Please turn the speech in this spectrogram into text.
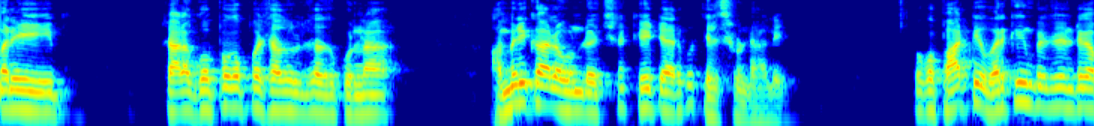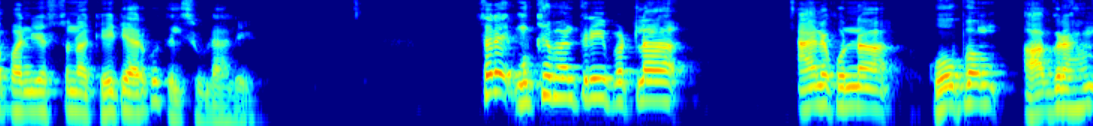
మరి చాలా గొప్ప గొప్ప చదువులు చదువుకున్న అమెరికాలో ఉండి వచ్చిన కేటీఆర్కు తెలిసి ఉండాలి. ఒక పార్టీ వర్కింగ్ ప్రెసిడెంట్గా పనిచేస్తున్న కేటీఆర్కు తెలిసి ఉండాలి. సరే ముఖ్యమంత్రి పట్ల ఆయనకున్న కోపం ఆగ్రహం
